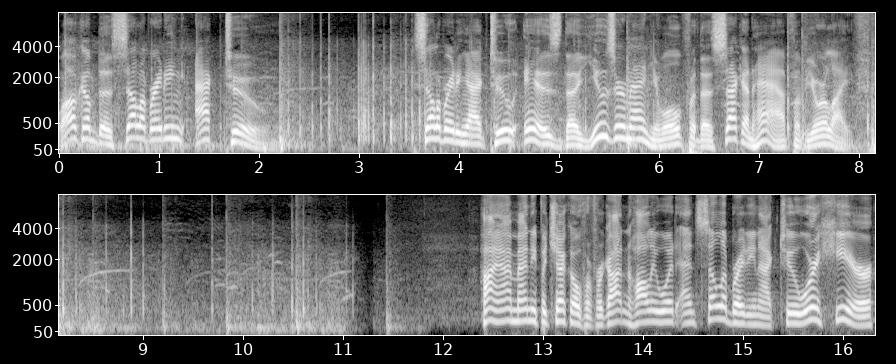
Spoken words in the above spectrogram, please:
Welcome to Celebrating Act 2. Celebrating Act 2 is the user manual for the second half of your life. Hi, I'm Manny Pacheco for Forgotten Hollywood and Celebrating Act 2. We're here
